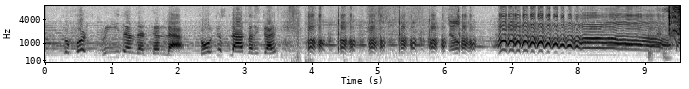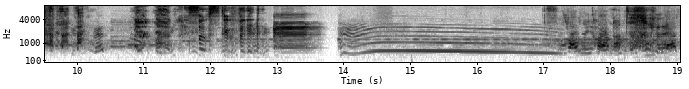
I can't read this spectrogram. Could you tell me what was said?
so first breathe and then, then laugh. So just laugh anytime. Getting breath? So stupid. This is really hard not to laugh.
